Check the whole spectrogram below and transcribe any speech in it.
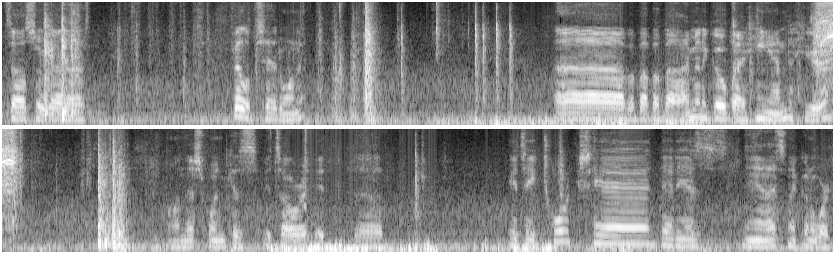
It's also got a Phillips head on it. Uh, ba, ba, ba, ba. I'm going to go by hand here on this one because it's already it uh, it's a Torx head that is yeah that's not going to work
